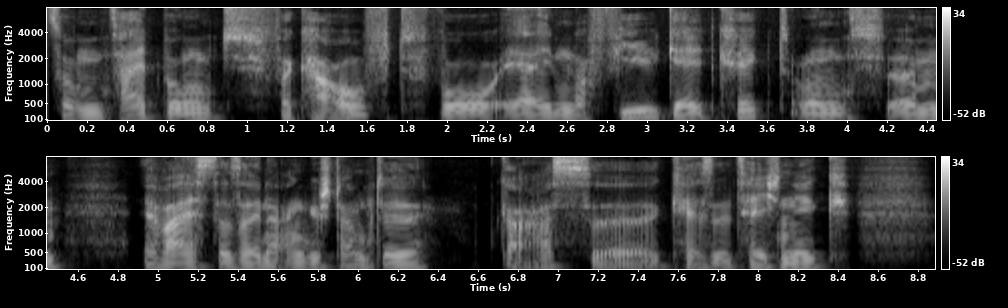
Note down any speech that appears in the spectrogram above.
zum Zeitpunkt verkauft, wo er eben noch viel Geld kriegt und ähm, er weiß, dass seine angestammte Gaskesseltechnik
